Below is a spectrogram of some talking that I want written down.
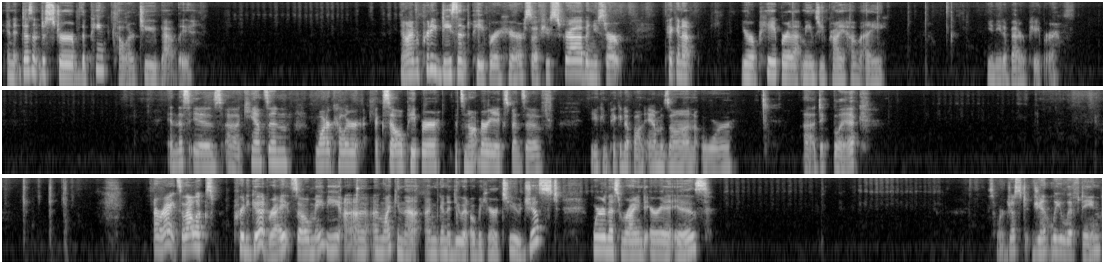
And it doesn't disturb the pink color too badly. Now I have a pretty decent paper here. So if you scrub and you start picking up your paper, that means you probably have a, you need a better paper. And this is uh, Canson watercolor XL paper. It's not very expensive. You can pick it up on Amazon or uh, Dick Blick. All right, so that looks pretty good, right? So maybe uh, I'm liking that. I'm going to do it over here too, just where this rind area is. So we're just gently lifting.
